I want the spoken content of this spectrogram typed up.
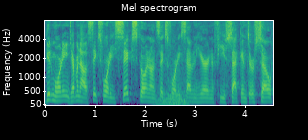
Good morning. Temperature now 646, going on 647 here in a few seconds or so.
